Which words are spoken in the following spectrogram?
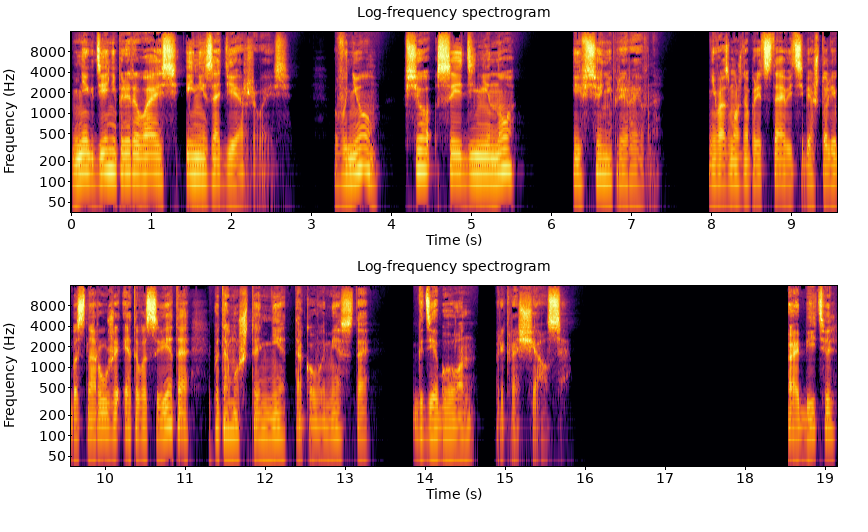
нигде не прерываясь и не задерживаясь. В нем все соединено и все непрерывно. Невозможно представить себе что-либо снаружи этого света, потому что нет такого места, где бы он прекращался. Обитель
